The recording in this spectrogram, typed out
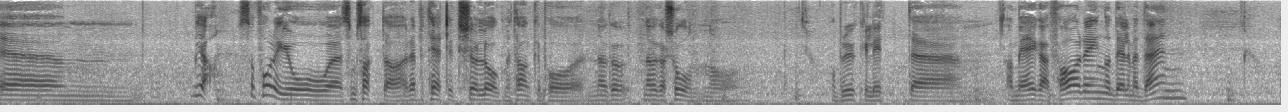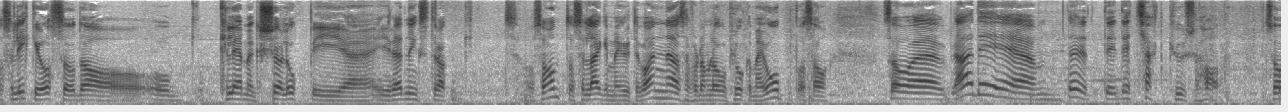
um, Ja, så får jeg jo som sagt da repetert litt sjøl òg med tanke på navigasjonen. og og bruke litt uh, av min egen erfaring og dele med den. Og så liker jeg også da å, å kle meg sjøl opp i, uh, i, redningsdrakt og sånt, og så legger jeg meg ut i vannet, og så får de lov å plukke meg opp. og så så ja, det, det, det, det, er et kjekt kurs å ha. Så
